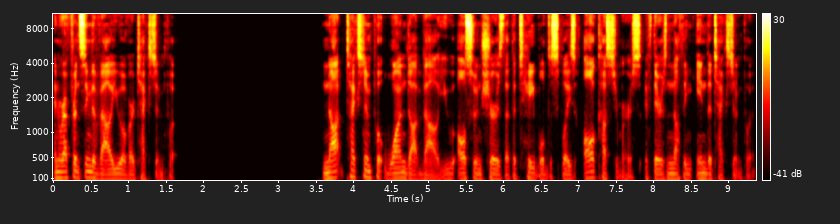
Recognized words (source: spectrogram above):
and referencing the value of our text input. Not text input one dot value also ensures that the table displays all customers if there is nothing in the text input.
